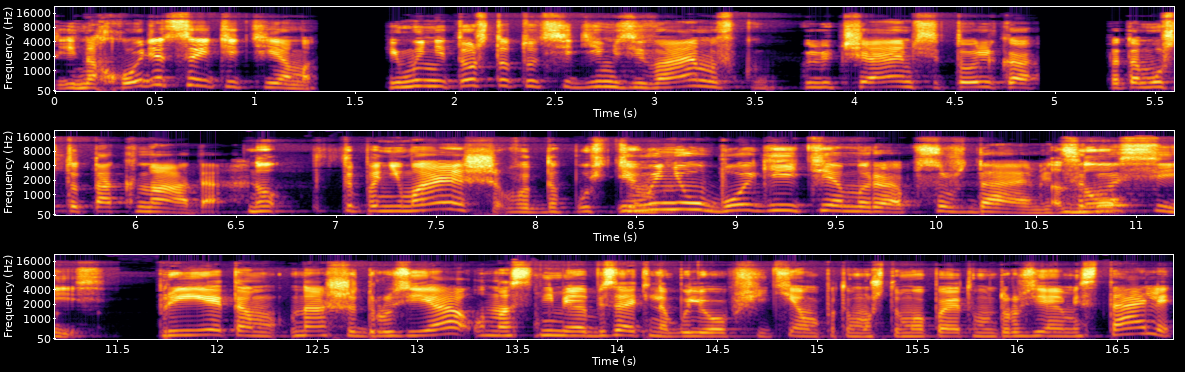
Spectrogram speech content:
И находятся эти темы. И мы не то, что тут сидим, зеваем и включаемся только потому что так надо. Ну, ты понимаешь, вот, допустим... И мы не убогие темы обсуждаем, ведь согласись. При этом наши друзья, у нас с ними обязательно были общие темы, потому что мы поэтому друзьями стали,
